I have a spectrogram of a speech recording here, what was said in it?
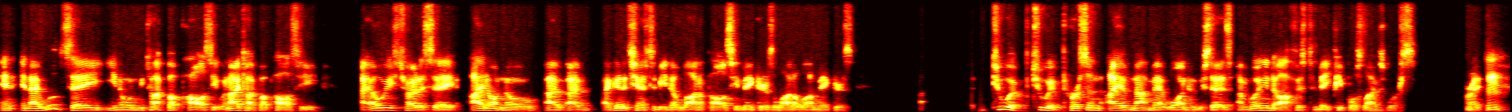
and and I will say, you know, when we talk about policy, when I talk about policy, I always try to say I don't know. I I, I get a chance to meet a lot of policymakers, a lot of lawmakers. To a to a person, I have not met one who says I'm going into office to make people's lives worse. Right? Mm.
